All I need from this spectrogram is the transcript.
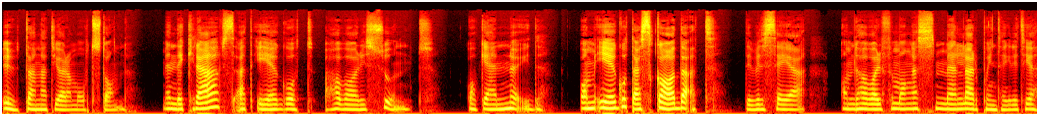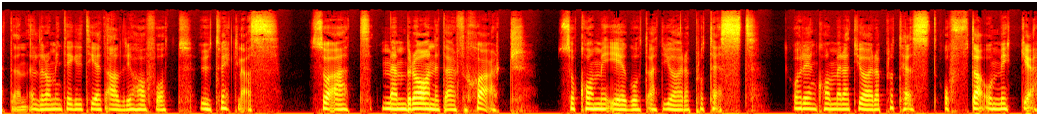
utan att göra motstånd. Men det krävs att egot har varit sunt och är nöjd. Om egot är skadat, det vill säga om det har varit för många smällar på integriteten eller om integritet aldrig har fått utvecklas så att membranet är för skört så kommer egot att göra protest och den kommer att göra protest ofta och mycket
